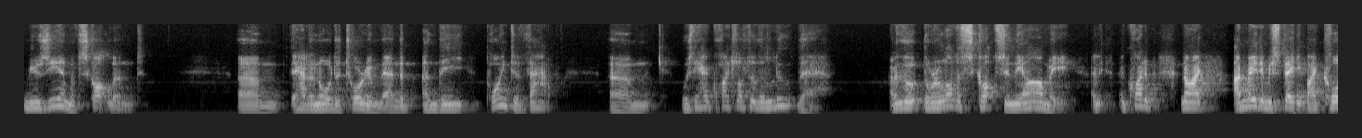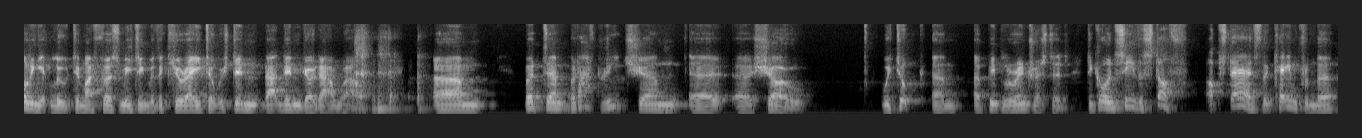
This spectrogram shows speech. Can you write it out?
Museum of Scotland. Um, they had an auditorium there, and the, and the point of that um, was they had quite a lot of the loot there. I mean, there, there were a lot of Scots in the army, and, and quite a. Now, I, I made a mistake by calling it loot in my first meeting with the curator, which didn't that didn't go down well. um, but um, but after each um, uh, uh, show, we took um, uh, people who were interested to go and see the stuff upstairs that came from the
